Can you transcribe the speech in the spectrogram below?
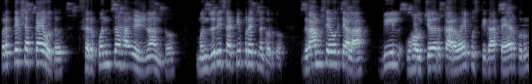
प्रत्यक्षात काय होतं? सरपंच हा योजना आणतो मंजुरीसाठी प्रयत्न करतो. ग्रामसेवक त्याला बिल व्हाउचर कारवाई पुस्तिका तयार करून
